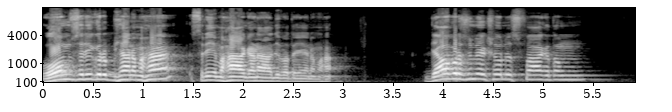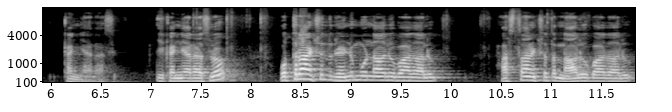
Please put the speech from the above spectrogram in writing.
ఓం శ్రీ గురుభ్యో నమ. శ్రీ మహాగణాధిపతయ నమ. దేవపుర సమీక్షలు స్వాగతం. కన్యారాశి. ఈ కన్యారాశిలో ఉత్తరాక్షత్రం రెండు మూడు నాలుగు పాదాలు హస్తానక్షత్రం నాలుగు పాదాలు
